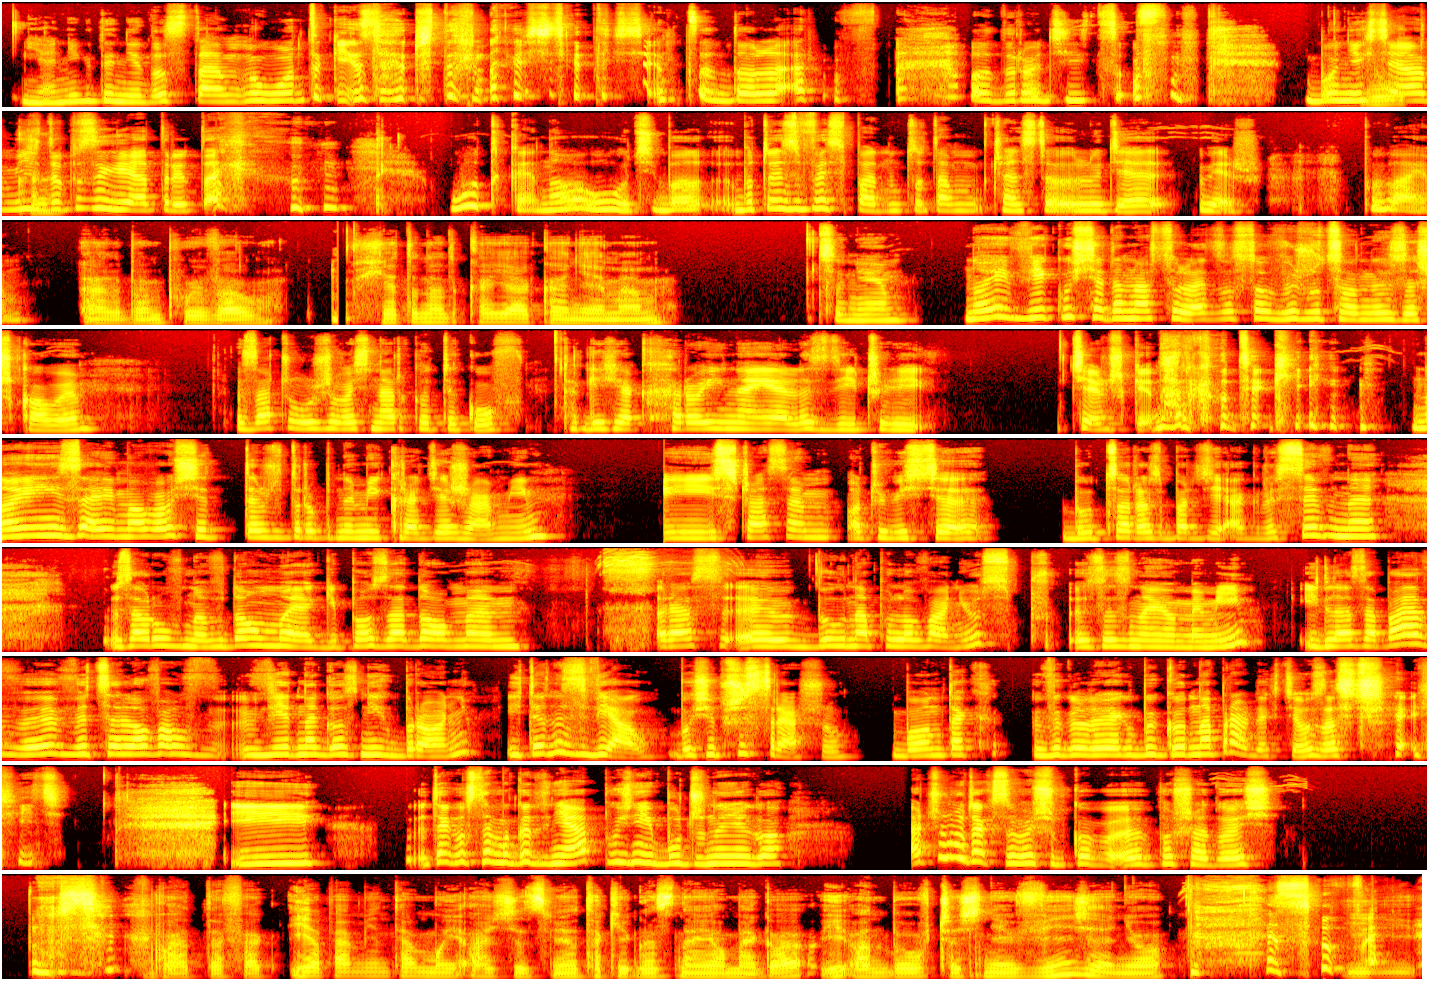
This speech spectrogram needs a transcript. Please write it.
Ja nigdy nie dostałam łódki za 14 tysięcy dolarów od rodziców, bo nie chciałam Łódkę? iść do psychiatry, tak? Łódkę, no łódź, bo, bo to jest wyspa, no to tam często ludzie, wiesz, pływają, Ale bym pływał. Ja to nawet kajaka nie mam. co nie. No i w wieku 17 lat został wyrzucony ze szkoły. Zaczął używać narkotyków, takich jak heroina i LSD, czyli ciężkie narkotyki. No i zajmował się też drobnymi kradzieżami. I z czasem oczywiście był coraz bardziej agresywny, zarówno w domu, jak i poza domem. Raz y, był na polowaniu z, ze znajomymi i dla zabawy wycelował w, w jednego z nich broń i ten zwiał, bo się przestraszył, bo on tak wyglądał jakby go naprawdę chciał zastrzelić. I tego samego dnia później Butch do niego a czemu tak sobie szybko e, poszedłeś? What the fuck? Ja pamiętam, mój ojciec miał takiego znajomego i on był wcześniej w więzieniu. Super. I,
